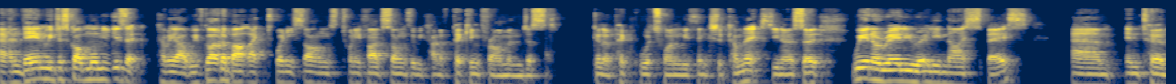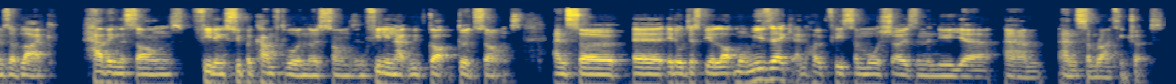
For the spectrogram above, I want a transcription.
And then we just got more music coming out. We've got about like twenty songs, twenty five songs that we're kind of picking from and just going to pick which one we think should come next, you know? So we're in a really, really nice space um, in terms of like having the songs, feeling super comfortable in those songs and feeling like we've got good songs. And so uh, it'll just be a lot more music and hopefully some more shows in the new year um, and some writing trips.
